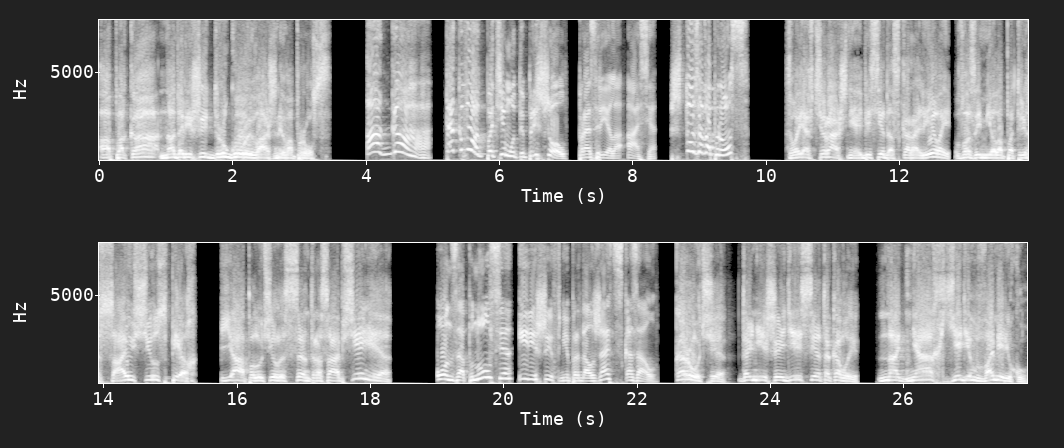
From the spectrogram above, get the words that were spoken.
А пока надо решить другой важный вопрос». «Ага! Так вот почему ты пришел!» – прозрела Ася. «Что за вопрос?» Твоя вчерашняя беседа с королевой возымела потрясающий успех. Я получил из центра сообщение. Он запнулся и, решив не продолжать, сказал. Короче, дальнейшие действия таковы. На днях едем в Америку.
